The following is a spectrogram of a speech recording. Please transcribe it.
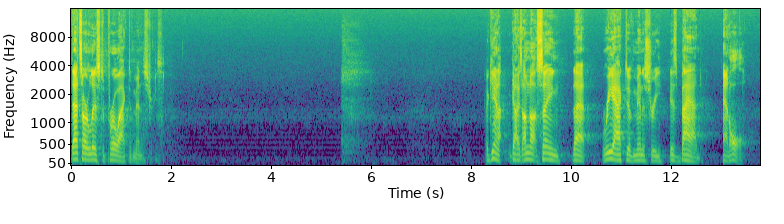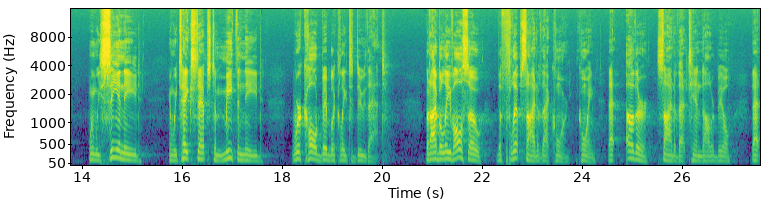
That's our list of proactive ministries. Again, guys, I'm not saying that reactive ministry is bad at all. When we see a need and we take steps to meet the need, we're called biblically to do that. But I believe also the flip side of that coin, coin that other side of that $10 bill, that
